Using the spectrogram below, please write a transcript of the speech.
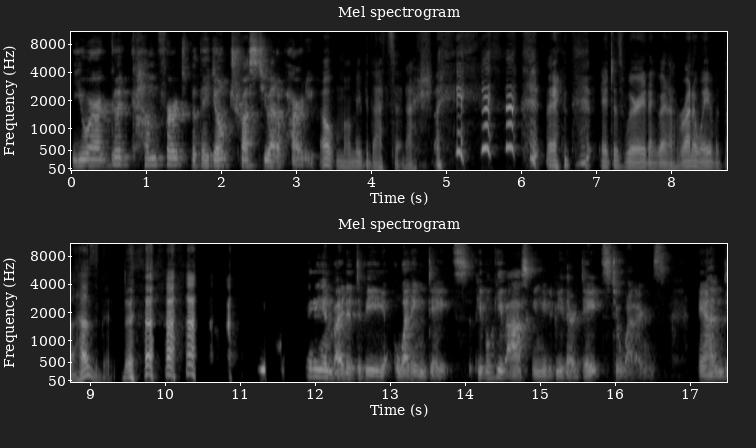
You are a good comfort, but they don't trust you at a party. Oh, well, maybe that's it, actually. they're, they're just worried I'm going to run away with the husband. Getting invited to be wedding dates. People keep asking me to be their dates to weddings. And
